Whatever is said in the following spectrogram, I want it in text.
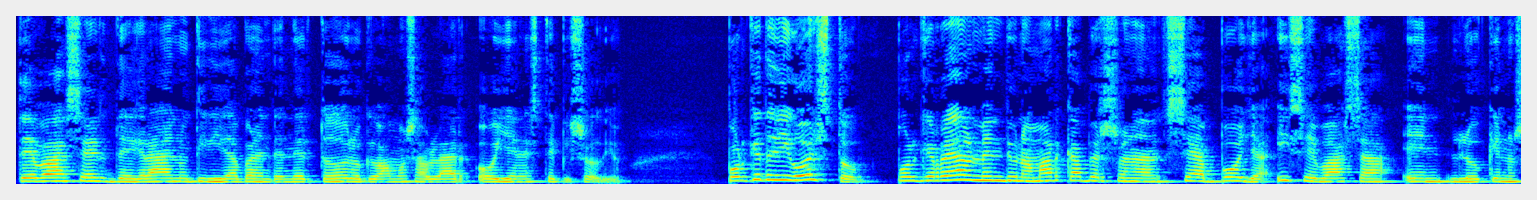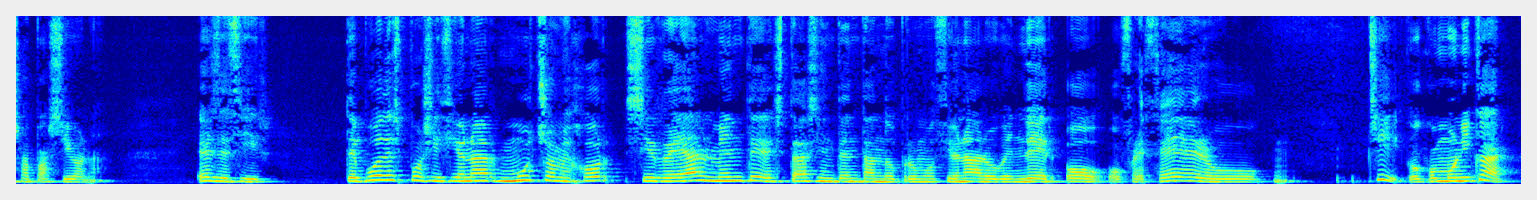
te va a ser de gran utilidad para entender todo lo que vamos a hablar hoy en este episodio. ¿Por qué te digo esto? Porque realmente una marca personal se apoya y se basa en lo que nos apasiona. Es decir, te puedes posicionar mucho mejor si realmente estás intentando promocionar o vender o ofrecer o sí, o comunicar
